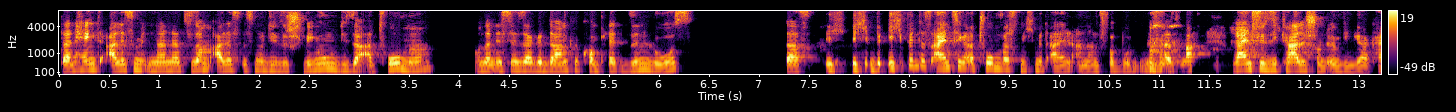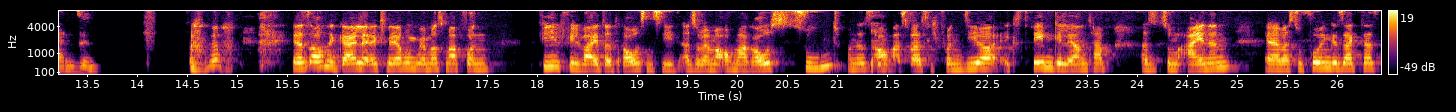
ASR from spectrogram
dann hängt alles miteinander zusammen. Alles ist nur diese Schwingung dieser Atome und dann ist dieser Gedanke komplett sinnlos dass ich, ich, ich bin das einzige Atom, was nicht mit allen anderen verbunden ist. Also macht rein physikalisch schon irgendwie gar keinen Sinn. Ja, ist auch eine geile Erklärung, wenn man es mal von viel, viel weiter draußen sieht. Also wenn man auch mal rauszoomt. Und das ist auch was, was ich von dir extrem gelernt habe. Also zum einen, äh, was du vorhin gesagt hast,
